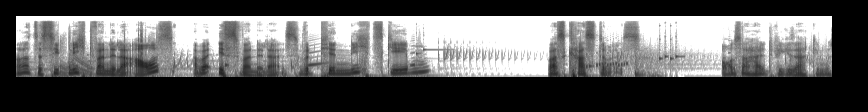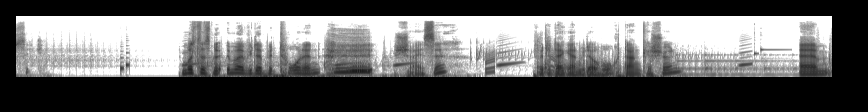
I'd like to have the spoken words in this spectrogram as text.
Ah, das sieht nicht Vanilla aus, aber ist Vanilla. Es wird hier nichts geben, was Custom ist. Außer halt, wie gesagt, die Musik. Ich muss das nur immer wieder betonen. Scheiße. Ich würde da gern wieder hoch. Dankeschön. Ähm,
